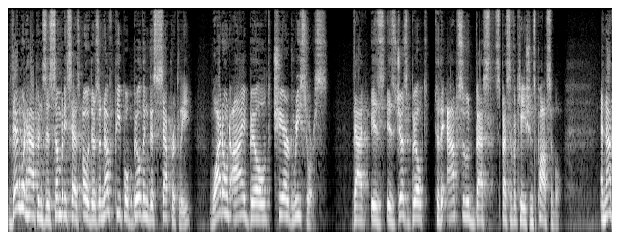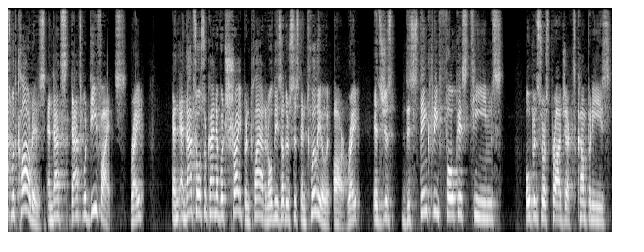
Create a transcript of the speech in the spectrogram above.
Then what happens is somebody says, "Oh, there's enough people building this separately. Why don't I build shared resource that is is just built to the absolute best specifications possible?" And that's what cloud is. And that's that's what DeFi is, right? And and that's also kind of what Stripe and Plaid and all these other systems and Twilio are, right? It's just distinctly focused teams, open source projects, companies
